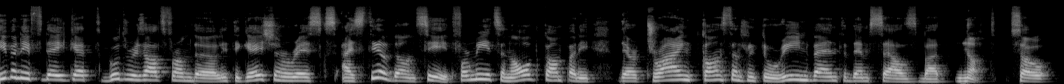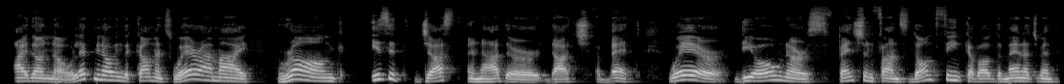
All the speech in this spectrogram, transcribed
even if they get good results from the litigation risks, I still don't see it. For me, it's an old company. They're trying constantly to reinvent themselves, but not. So I don't know. Let me know in the comments where am I wrong? Is it just another Dutch bet where the owners, pension funds don't think about the management,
